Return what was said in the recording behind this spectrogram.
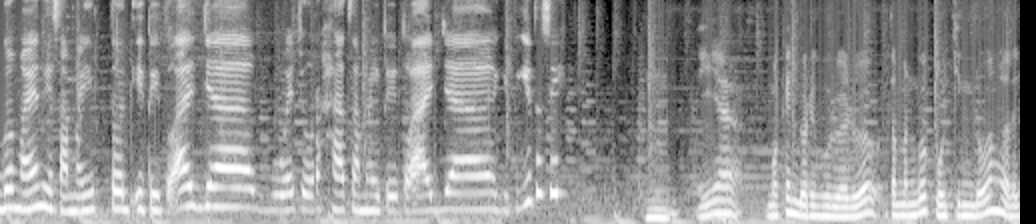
Gue main ya sama itu itu itu aja, gue curhat sama itu itu aja, gitu gitu sih. Hmm. iya mungkin 2022 temen gua kucing doang kali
